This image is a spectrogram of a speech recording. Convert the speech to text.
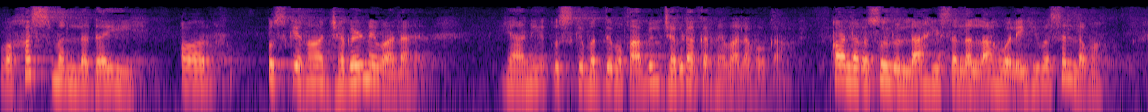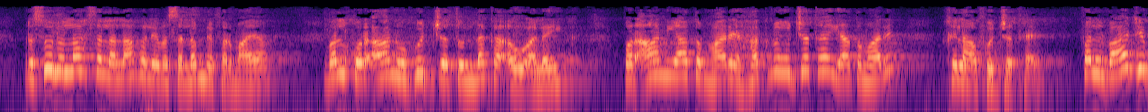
وہ خسم لدئی اور اس کے ہاں جھگڑنے والا ہے۔ یعنی اس کے مد مقابل جھگڑا کرنے والا ہوگا۔ قال رسول اللہ صلی اللہ علیہ وسلم رسول اللہ صلی اللہ علیہ وسلم نے فرمایا ول قرآن حجت اللہ کا او علیک قرآن یا تمہارے حق میں حجت ہے یا تمہارے خلاف حجت ہے۔ فل واجب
